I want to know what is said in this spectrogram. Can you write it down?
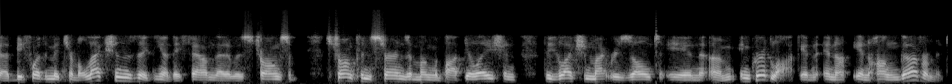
uh, before the midterm elections. That you know they found that it was strong strong concerns among the population. The election might result in um, in gridlock and in, in, in hung government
